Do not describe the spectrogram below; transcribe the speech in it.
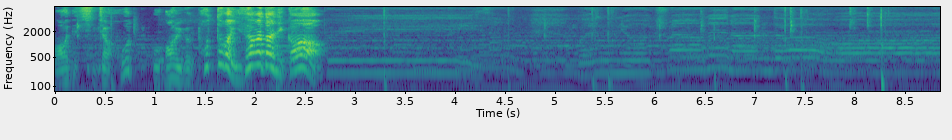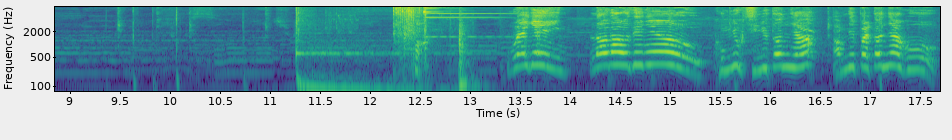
아 근데 진짜 호, 아 이거 포터가 이상하다니까 외계인 러나우세뉴! 공룡 진유 떴냐? 앞니빨 떴냐고!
